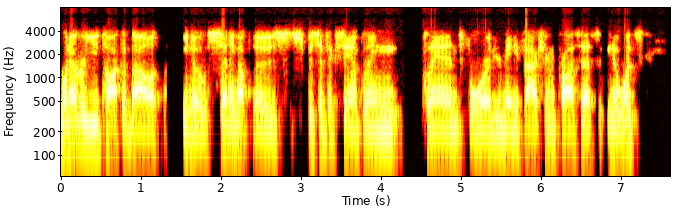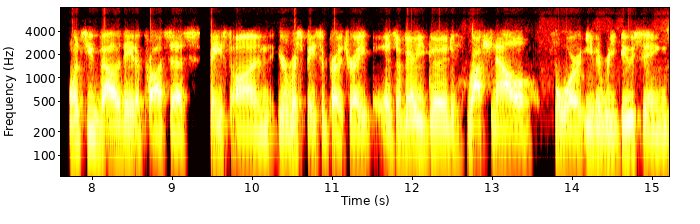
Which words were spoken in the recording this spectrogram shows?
whenever you talk about, you know, setting up those specific sampling plans for your manufacturing process, you know, once once you validate a process based on your risk-based approach, right, it's a very good rationale for even reducing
